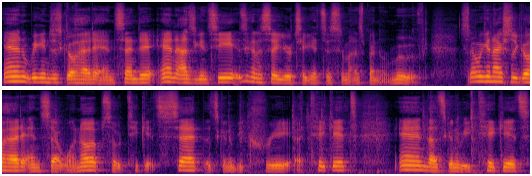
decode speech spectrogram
and we can just go ahead and send it. And as you can see it's going to say your ticket system has been removed. So now we can actually go ahead and set one up. So ticket set that's going to be create a ticket. And that's going to be tickets.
